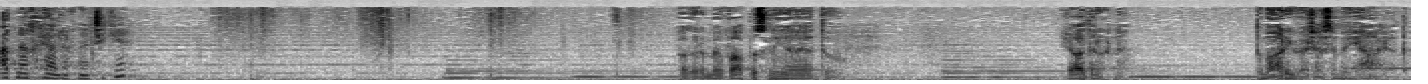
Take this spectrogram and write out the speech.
अपना ख्याल रखना ठीक है? अगर मैं वापस नहीं आया तो याद रखना तुम्हारी वजह से मैं यहाँ आया था।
